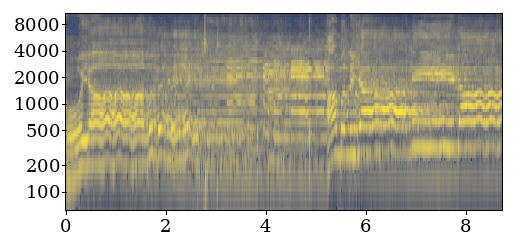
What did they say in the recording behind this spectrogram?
કોયલ બેઠી આંબલિયાની ડાળ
